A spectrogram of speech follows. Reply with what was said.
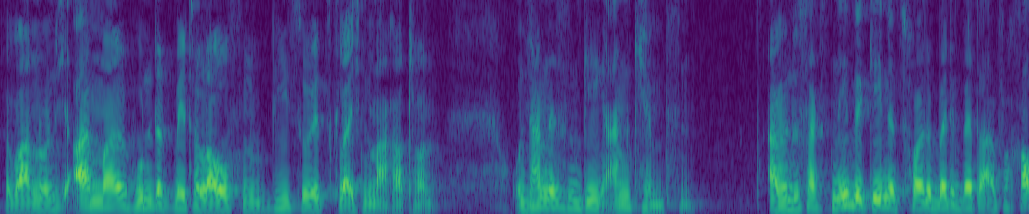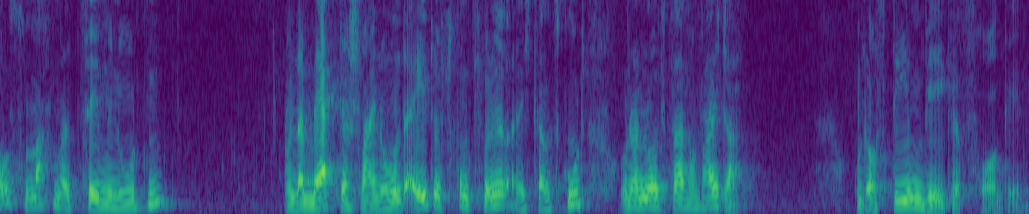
wir waren noch nicht einmal 100 Meter laufen, wieso jetzt gleich ein Marathon? Und dann ist es ein gegen Ankämpfen. Aber wenn du sagst, nee, wir gehen jetzt heute bei dem Wetter einfach raus machen mal 10 Minuten, und dann merkt der Schweinehund, ey, das funktioniert eigentlich ganz gut, und dann läuft es einfach weiter. Und auf dem Wege vorgehen.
